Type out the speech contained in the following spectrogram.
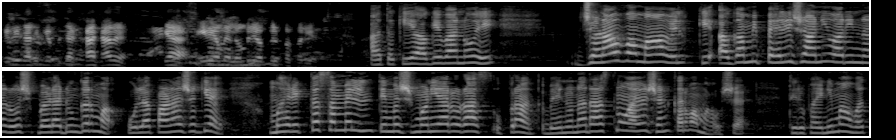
પહેલી તારીખે બધા ખાસ આવે ત્યાં, એવી અમે નંબરી અપીલ પણ કરીએ છીએ. આ તકે આગેવાનોએ જણાવવામાં આવેલ કે આગામી પહેલી જાન્યુઆરીના રોજ બડા ડુંગરમાં પોલાપાણા જગ્યાએ મહેરેકતા સંમેલન તેમજ મણિયારો રાસ ઉપરાંત બહેનોના રાસનું આયોજન કરવામાં આવશે. ધીરુભાઈ નિમાવત,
